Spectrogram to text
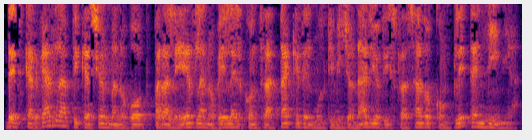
Descargar la aplicación Manobot para leer la novela El contraataque del multimillonario disfrazado completa en línea.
